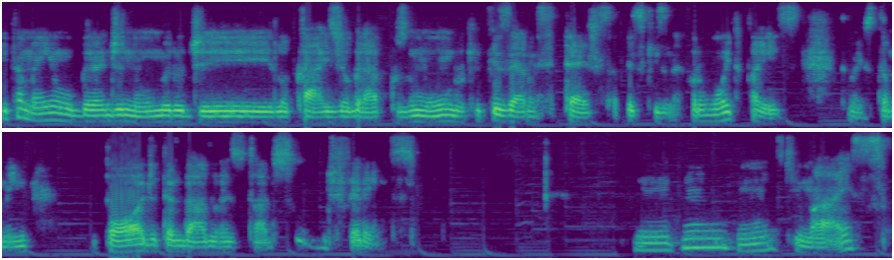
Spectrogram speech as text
E também o grande número de locais geográficos do mundo que fizeram esse teste, essa pesquisa, né? Foram oito países. Então isso também pode ter dado resultados diferentes. Uhum, que mais?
